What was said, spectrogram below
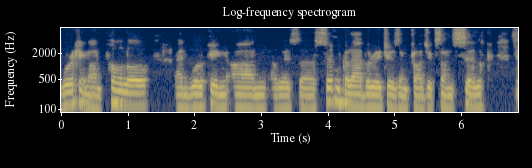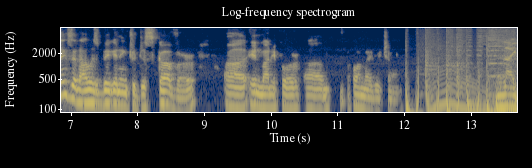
working on Polo and working on with uh, certain collaborators and projects on silk, things that I was beginning to discover uh, in Manipur um, upon my return. Like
